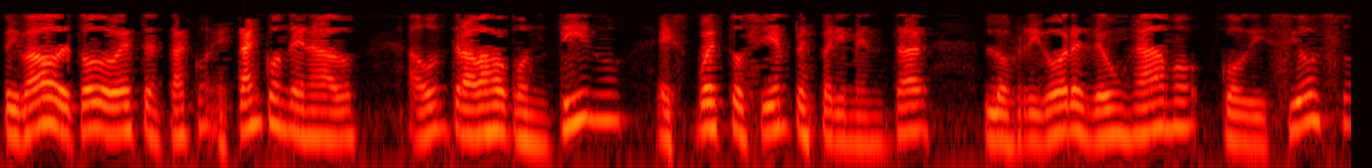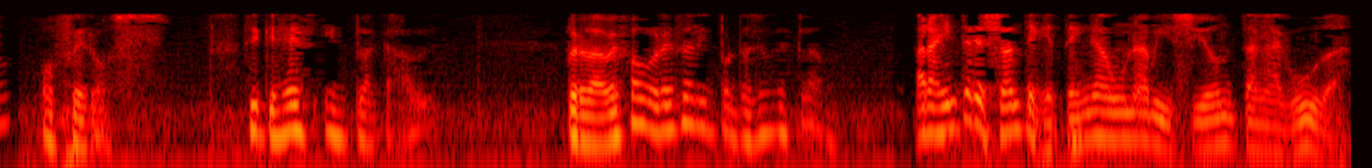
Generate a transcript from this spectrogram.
privados de todo esto, están condenados a un trabajo continuo, expuestos siempre a experimentar los rigores de un amo codicioso o feroz. Así que es implacable. Pero a la vez favorece la importación de esclavos. Ahora es interesante que tenga una visión tan aguda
